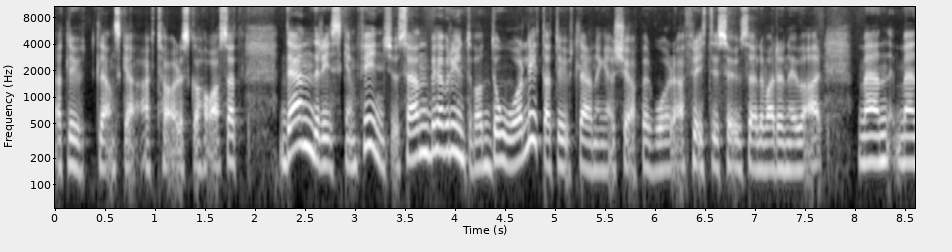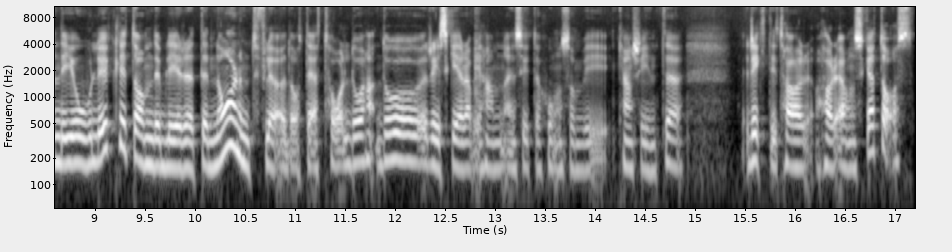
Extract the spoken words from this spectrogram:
att utländska aktörer ska ha. Så att den risken finns ju. Sen behöver det inte vara dåligt att utlänningar köper våra fritidshus eller vad det nu är. Men, men det är olyckligt om det blir ett enormt flöde åt ett håll. Då, då riskerar vi att hamna i en situation som vi kanske inte riktigt har, har önskat oss.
